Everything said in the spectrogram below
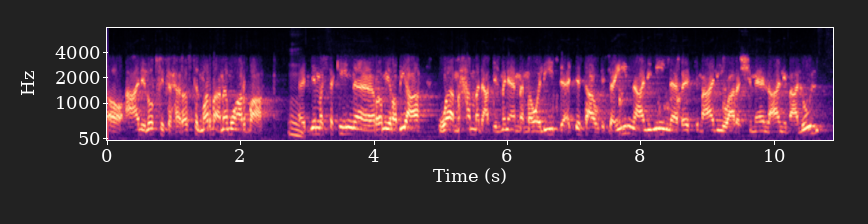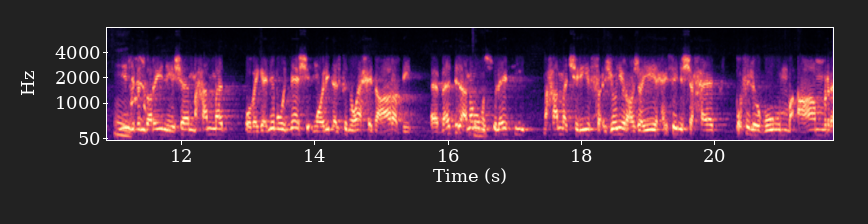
آه علي لطفي في حراسة المرمى أمامه أربعة. اثنين مساكين رامي ربيعة ومحمد عبد المنعم مواليد 99 على اليمين باسم علي وعلى الشمال علي معلول. اثنين ديفندرين هشام محمد وبجانبه الناشئ مواليد 2001 عربي بدر امامهم الثلاثي محمد شريف جونيور أجايي حسين الشحات وفي الهجوم عمرو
